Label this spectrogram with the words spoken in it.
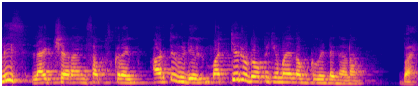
please like share and subscribe അടുത്ത വീഡിയോയിൽ മറ്റൊരു ടോപ്പിക്കുമായി നമുക്ക് വീണ്ടും കാണാം. ബൈ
